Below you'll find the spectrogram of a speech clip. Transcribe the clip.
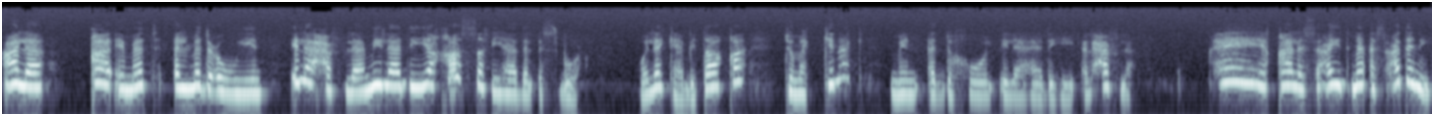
على قائمة المدعوين إلى حفلة ميلادية خاصة في هذا الأسبوع ولك بطاقة تمكنك من الدخول إلى هذه الحفلة هي قال سعيد ما أسعدني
